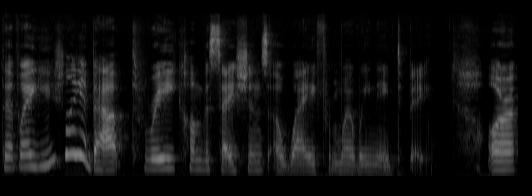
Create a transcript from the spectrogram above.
that we're usually about three conversations away from where we need to be. Or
